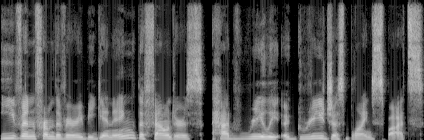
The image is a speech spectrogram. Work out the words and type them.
even from the very beginning, the founders had really egregious blind spots.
